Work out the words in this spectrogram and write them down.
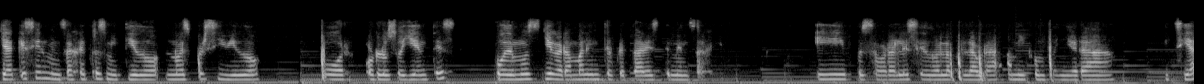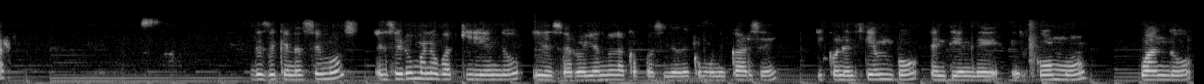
ya que si el mensaje transmitido no es percibido por, por los oyentes, podemos llegar a malinterpretar este mensaje. Y pues ahora le cedo la palabra a mi compañera Itziar. Desde que nacemos, el ser humano va adquiriendo y desarrollando la capacidad de comunicarse y con el tiempo entiende el cómo, cuándo,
